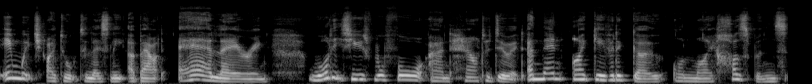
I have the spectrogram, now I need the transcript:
in which I talk to Leslie about air layering, what it's useful for, and how to do it. And then I give it a go on my husband's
